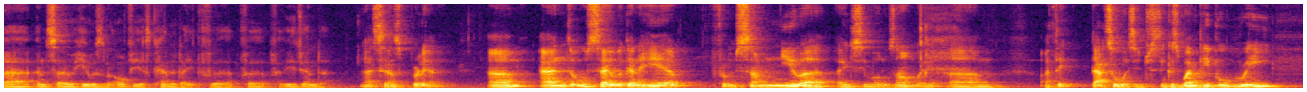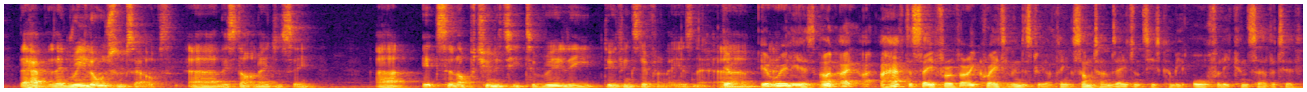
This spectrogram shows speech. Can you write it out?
Uh, and so he was an obvious candidate for, for, for the agenda. That sounds brilliant. Um, and also, we're going to hear from some newer agency models, aren't we? Um, I think that's always interesting because when people re they have they relaunch themselves, uh, they start an agency. Uh, it's an opportunity to really do things differently, isn't it? It, um, it really is. I, I, I have to say, for a very creative industry, I think sometimes agencies can be awfully conservative.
